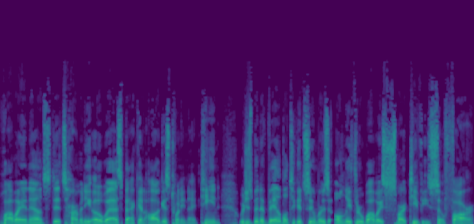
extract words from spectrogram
Huawei announced its Harmony OS back in August 2019, which has been available to consumers only through Huawei's smart TVs so far.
